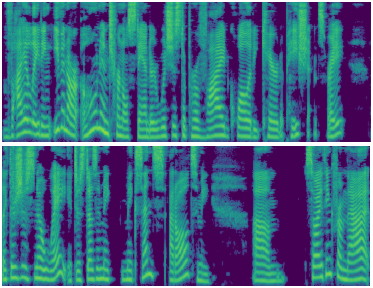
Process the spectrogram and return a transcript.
violating even our own internal standard, which is to provide quality care to patients, right? Like there's just no way. It just doesn't make make sense at all to me. Um, so I think from that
